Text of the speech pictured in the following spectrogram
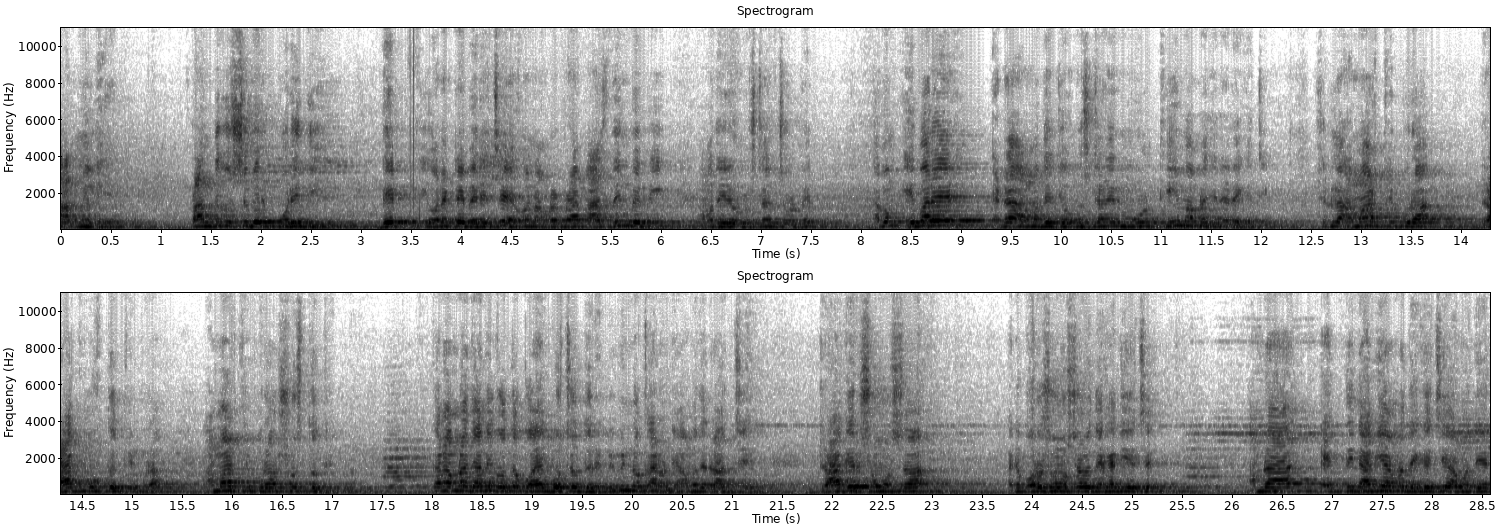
তাল মিলিয়ে প্রান্তিক উৎসবের পরিধি ব্যাপ্তি অনেকটাই বেড়েছে। এখন আমরা প্রায় পাঁচ দিন ব্যাপী আমাদের এই অনুষ্ঠান চলবে। এবং এবারে এটা আমাদের যে অনুষ্ঠানের মূল থিম আমরা যেটা রেখেছি সেগুলো আমার ত্রিপুরা ড্রাগ মুক্ত ত্রিপুরা, আমার ত্রিপুরা, সুস্থ ত্রিপুরা। কারণ আমরা জানি গত কয়েক বছর ধরে বিভিন্ন কারণে আমাদের রাজ্যে ড্রাগের সমস্যা, একটা বড় সমস্যাও দেখা দিয়েছে। আমরা একদিন আগে আমরা দেখেছি আমাদের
